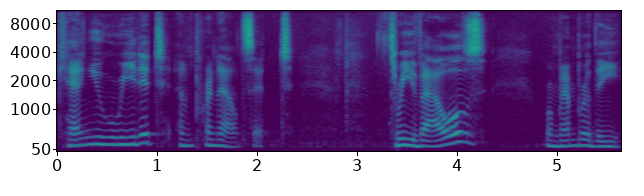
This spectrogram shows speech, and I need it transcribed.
Can you read it and pronounce it? Three vowels. Remember the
